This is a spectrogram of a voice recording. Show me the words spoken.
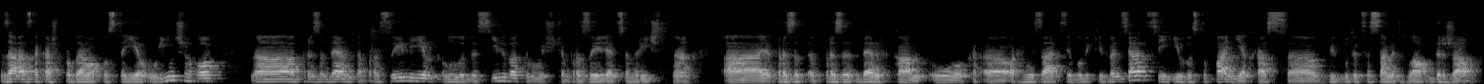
Зараз така ж проблема постає у іншого президента Бразилії Лули де Сільва, тому що Бразилія цьогорічна президентка у е, організації Великій Двадцятці, і в листопаді якраз е, відбудеться саміт глав держав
